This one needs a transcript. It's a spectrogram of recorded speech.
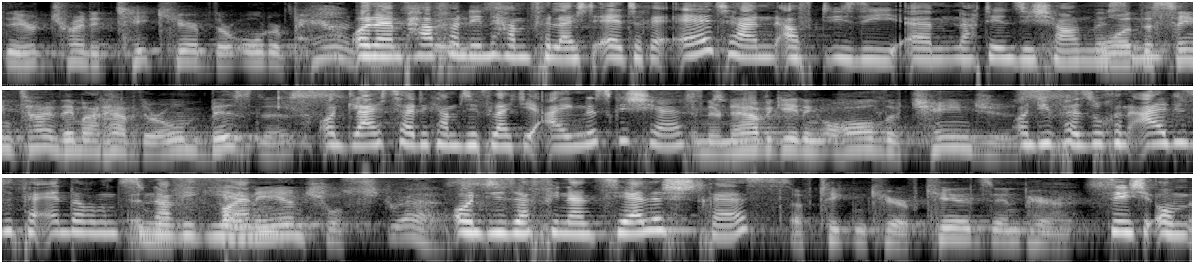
they're trying to take care of their older parents. Und in ein paar von denen haben vielleicht ältere Eltern, auf die sie, ähm, nach denen sie schauen Well, at the müssen. same time, they might have their own business Und gleichzeitig haben sie vielleicht ihr eigenes Geschäft. and they're navigating all the changes Und die versuchen, all diese Veränderungen zu and navigieren. financial stress Und dieser finanzielle Stress, of taking care of kids and parents. sich um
